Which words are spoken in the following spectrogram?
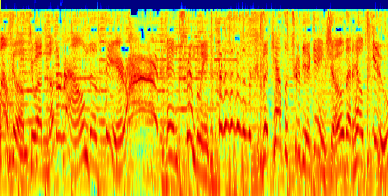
Welcome to another round of fear and trembling. the Catholic Trivia Game Show that helps you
